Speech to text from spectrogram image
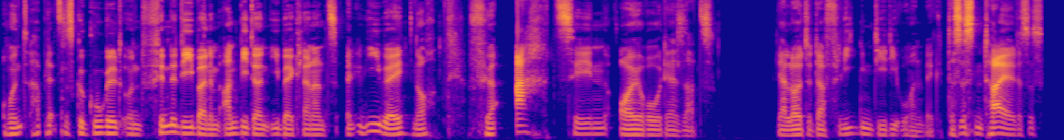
und habe letztens gegoogelt und finde die bei einem Anbieter in eBay, äh, in eBay noch für 18 Euro der Satz. Ja, Leute, da fliegen die die Ohren weg. Das ist ein Teil, das ist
